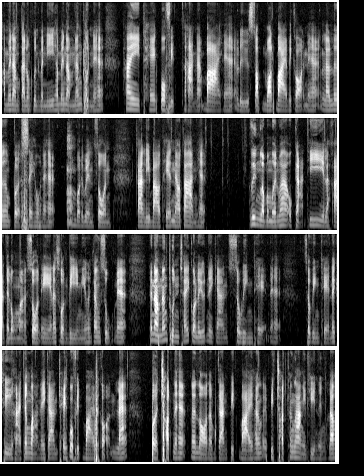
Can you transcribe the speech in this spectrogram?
คำแนะนำการลงทุนวันนี้ครับแนะนำนักทุนนะฮะ ให้ take profit สถานะ buy นะฮะ หรือ stop loss buy ไปก่อนนะฮะ แล้วเริ่มเปิดเซลล์นะฮะ บริเวณโซนการรีบาวเทสแนวต้านนะฮะซึ่งเราประเมินว่าโอกาสที่ราคาจะลงมาโซน A และโซน B มีค่อนข้างสูงนะฮะ แนะนำนักทุนใช้กลยุทธ์ในการสวิงเทรดนะฮะสวิงเทรดนั่นคือหาจังหวะในการเทคโปรฟิตบายไปก่อน และเปิดช็อตนะฮะแล้วรอทำการปิดบายข้างปิดช็อตข้างล่างอีกทีหนึ่งแล้ว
